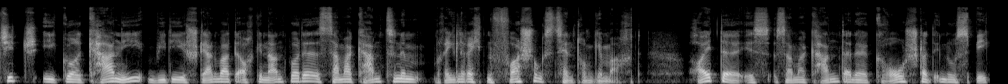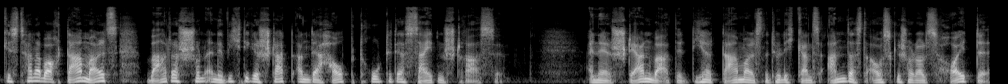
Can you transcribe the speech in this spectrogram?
Chic-i-Gurkani, wie die Sternwarte auch genannt wurde, Samarkand zu einem regelrechten Forschungszentrum gemacht. Heute ist Samarkand eine Großstadt in Usbekistan, aber auch damals war das schon eine wichtige Stadt an der Hauptroute der Seidenstraße. Eine Sternwarte, die hat damals natürlich ganz anders ausgeschaut als heute.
